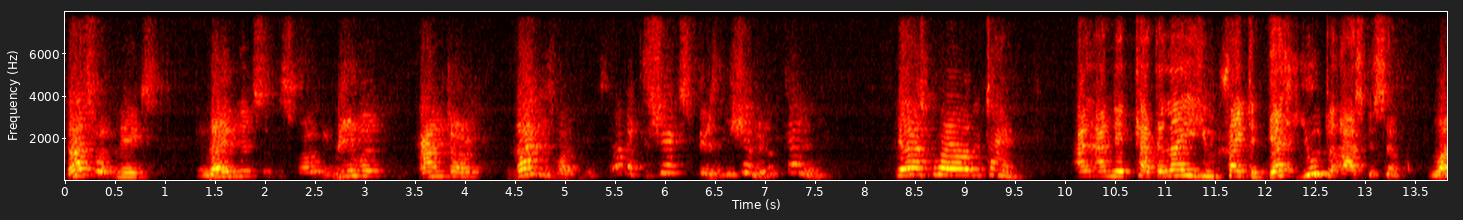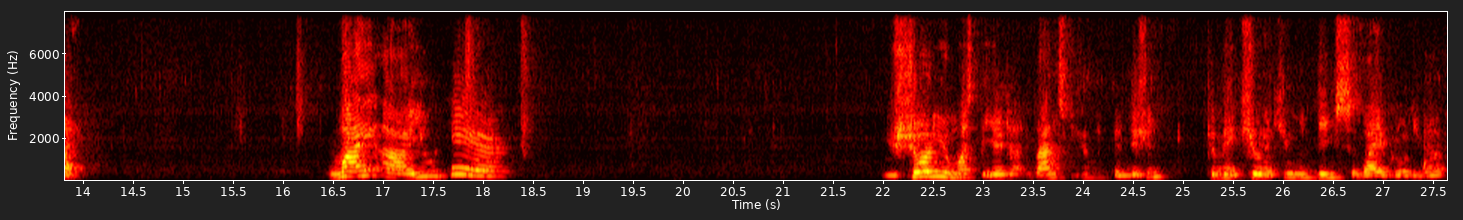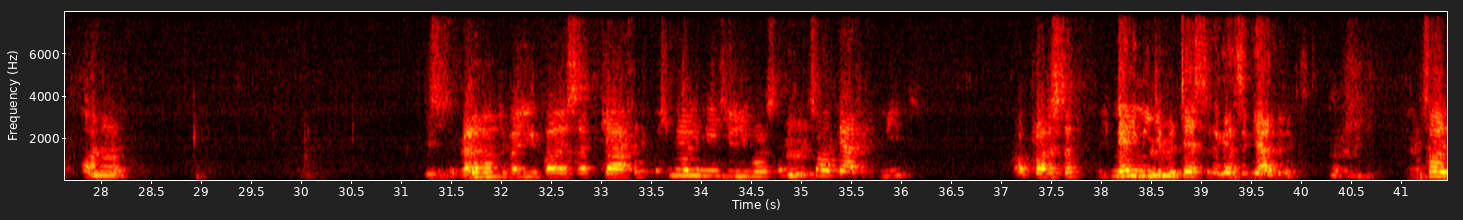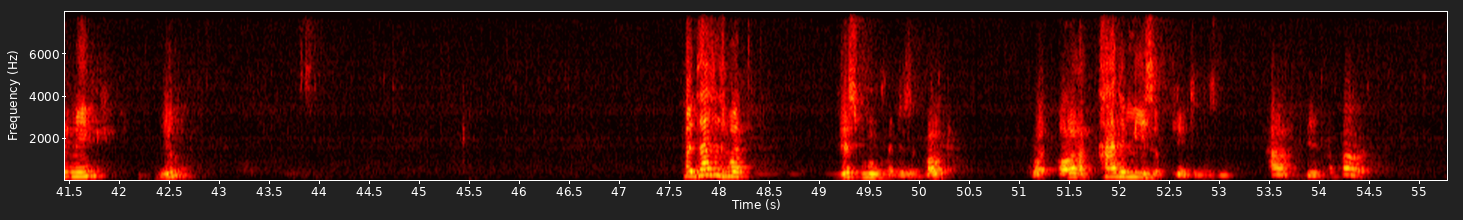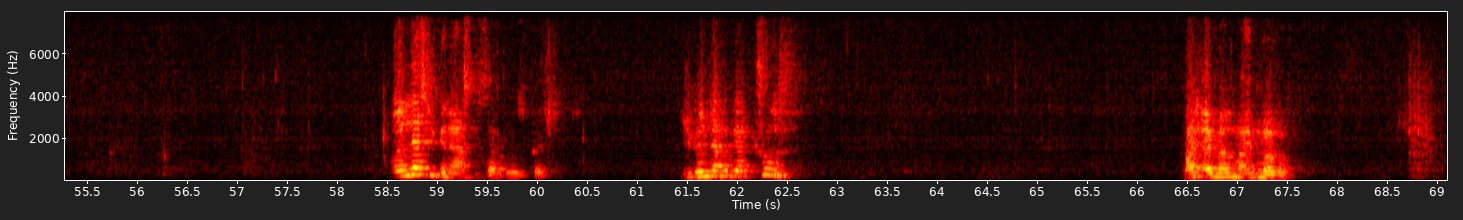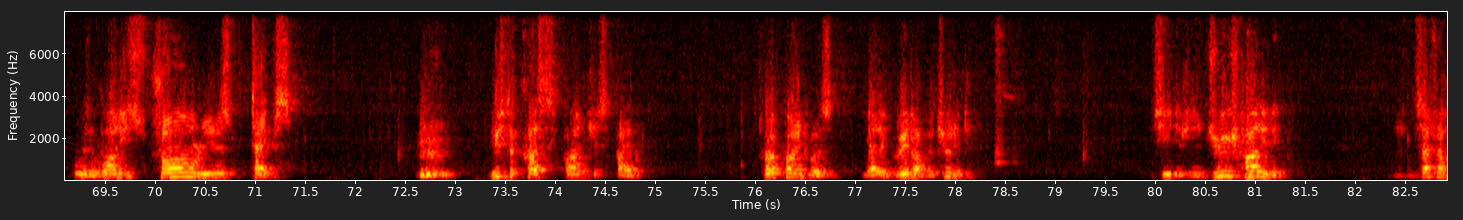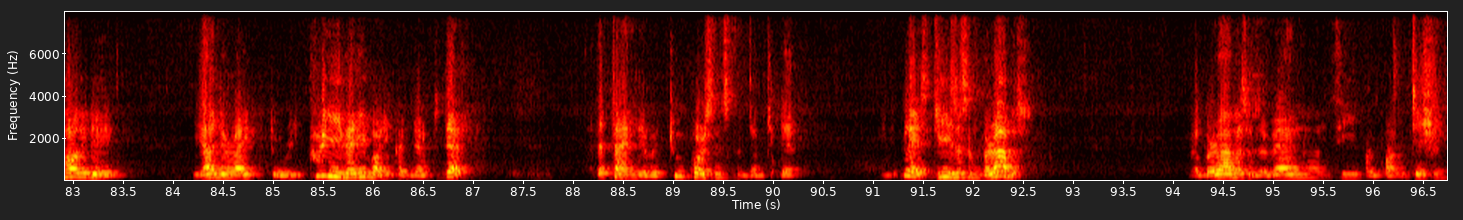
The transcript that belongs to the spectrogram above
that's what makes the Leibniz of this world, the Riemann, Cantor, that is what makes. They're like the Shakespeares and the Schiller, look at them. They ask why all the time and, and they catalyze you, try to get you to ask yourself, why? Why are you here? You surely you must be here to advance the human condition to make sure that human beings survive, grow, develop on earth. This is irrelevant to whether you call yourself Catholic, which merely means universal. That's all Catholic means. Or Protestant, which merely means you're protesting against the Catholics. That's all it means. Hmm? But that is what this movement is about, what all academies of Platonism have been about. Unless you can ask yourself those questions, you will never get truth. My, I remember my mother, who was one of these strong religious types, used to cuss Pontius Pilate. Her point was, you had a great opportunity. See, this is a Jewish holiday. In such a holiday, he had the right to reprieve anybody condemned to death. At that time, there were two persons condemned to death in the place Jesus and Barabbas. Barabbas was a well known thief and politician,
